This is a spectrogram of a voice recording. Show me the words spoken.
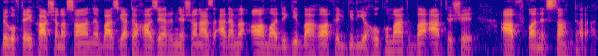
به گفته کارشناسان وضعیت حاضر نشان از عدم آمادگی و غافلگیری حکومت و ارتش افغانستان دارد.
